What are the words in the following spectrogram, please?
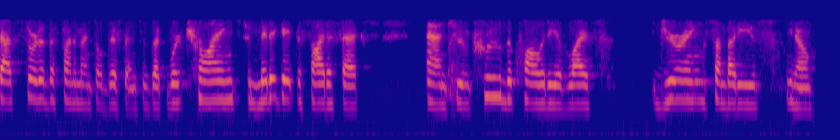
that's sort of the fundamental difference is like we're trying to mitigate the side effects and to improve the quality of life during somebody's, you know,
